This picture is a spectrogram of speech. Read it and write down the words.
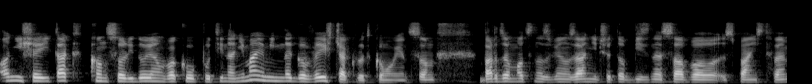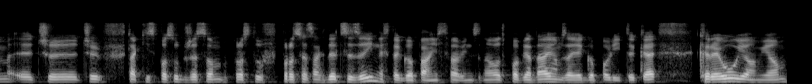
oni się i tak konsolidują wokół Putina, nie mają innego wyjścia, krótko mówiąc. Są bardzo mocno związani, czy to biznesowo z państwem, y, czy, czy w taki sposób, że są po prostu w procesach decyzyjnych tego państwa, więc no, odpowiadają za jego politykę, kreują ją,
